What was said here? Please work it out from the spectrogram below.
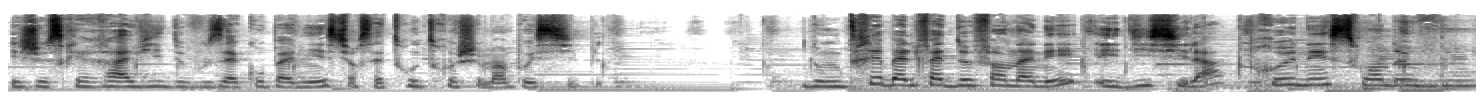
et je serai ravie de vous accompagner sur cet autre chemin possible. Donc très belle fête de fin d'année et d'ici là, prenez soin de vous.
